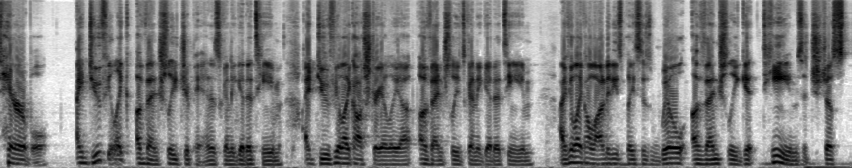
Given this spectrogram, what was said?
terrible. I do feel like eventually Japan is going to get a team. I do feel like Australia eventually is going to get a team. I feel like a lot of these places will eventually get teams. It's just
